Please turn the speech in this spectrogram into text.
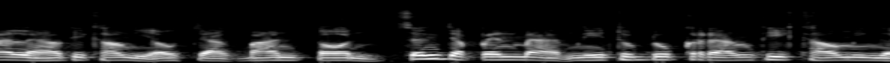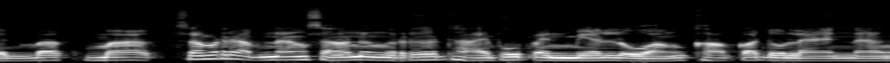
5 แล้วที่เขาหนีออกจากบ้านตน ซึ่งจะเป็นแบบนี้ทุกๆ ครั้งที่เขามีเงินมากๆสำหรับนางสาวหนึ่งหรือไทยผู้เป็นเมียหลวงเขาก็ดูแลนาง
